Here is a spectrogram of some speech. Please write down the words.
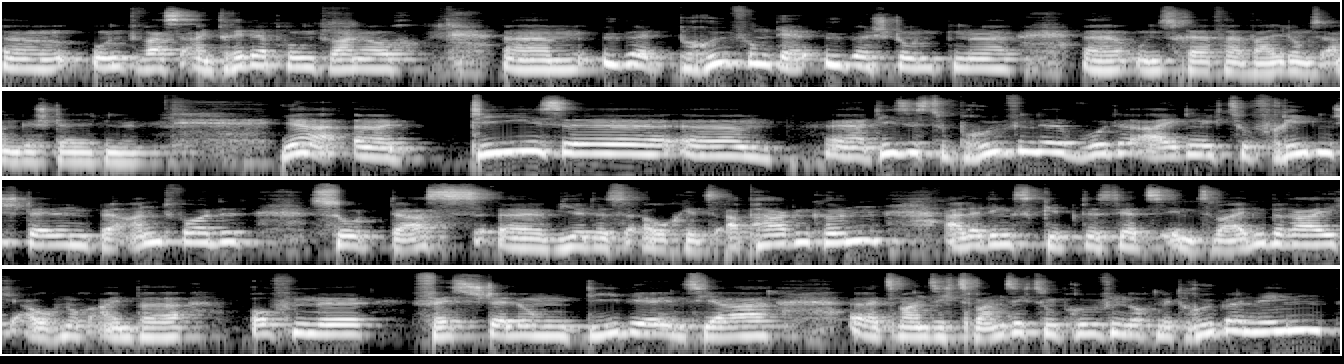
äh, und was ein dritter Punkt war noch, ähm, Überprüfung der Überstunden äh, unserer Verwaltungsangestellten. Ja, äh, diese, äh, dieses zu Prüfende wurde eigentlich zufriedenstellend beantwortet, so dass äh, wir das auch jetzt abhaken können. Allerdings gibt es jetzt im zweiten Bereich auch noch ein paar offene Feststellungen, die wir ins Jahr äh, 2020 zum Prüfen noch mit rübernehmen.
